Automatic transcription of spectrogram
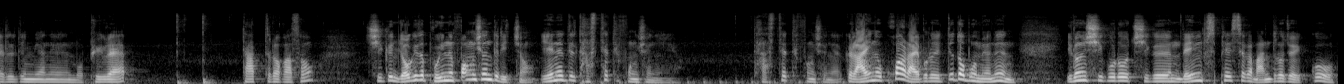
예를 들면은 뭐 Brep dot 들어가서 지금 여기서 보이는 function들 있죠. 얘네들 다 static function이에요. 다 static function이에요. 그 Rhino core 라이브러리 뜯어보면은 이런 식으로 지금 namespace가 만들어져 있고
